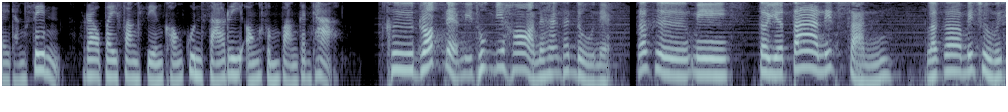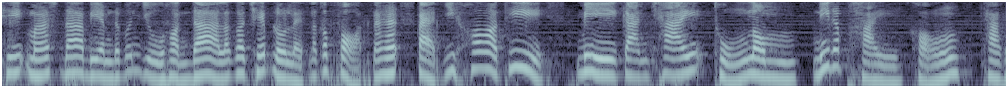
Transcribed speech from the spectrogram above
ด ๆ ทั้งสิ้น เราไปฟังเสียงของคุณสารีอองสมหวังกันค่ะ คือรถเนี่ยมีทุกยี่ห้อนะฮะถ้าดูเนี่ย ก็คือมีโตโยต้านิสสันแล้วก็มิ t ซูบิชิมาสด้าบีเอ็มดับเบิลยูฮอนด้าแล้วก็เชฟโรเลตแล้วก็ฟอร์ดนะฮะแปดยี่ห้อที่มีการใช้ถุงลมนิรภัยของทากา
